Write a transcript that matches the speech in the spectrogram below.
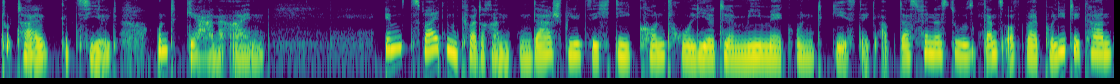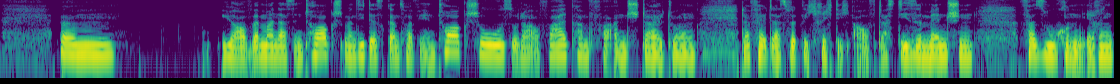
total gezielt und gerne ein. Im zweiten Quadranten, da spielt sich die kontrollierte Mimik und Gestik ab. Das findest du ganz oft bei Politikern. Ähm, ja, wenn man das in Talkshows, man sieht das ganz häufig in Talkshows oder auf Wahlkampfveranstaltungen, da fällt das wirklich richtig auf, dass diese Menschen versuchen, ihren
